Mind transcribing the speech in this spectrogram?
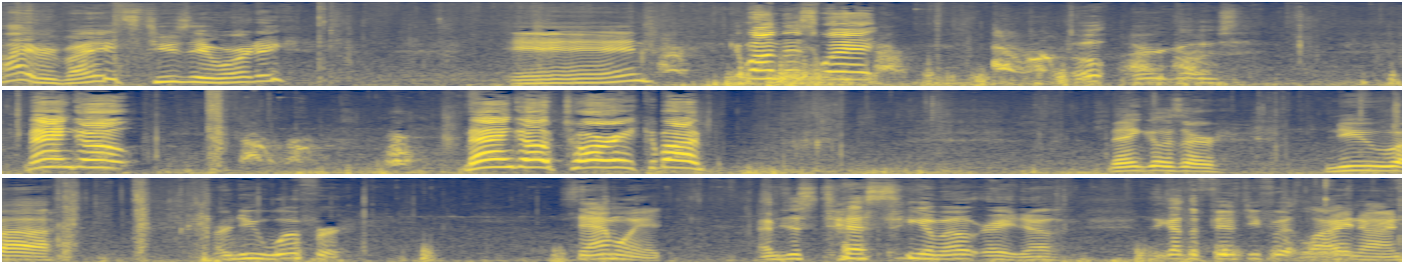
Hi everybody, it's Tuesday morning. And come on this way. Oh, there it goes. Mango! Mango, Tori, come on. Mango's our new uh, our new woofer. Samoyed. I'm just testing him out right now. He's got the 50 foot line on.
